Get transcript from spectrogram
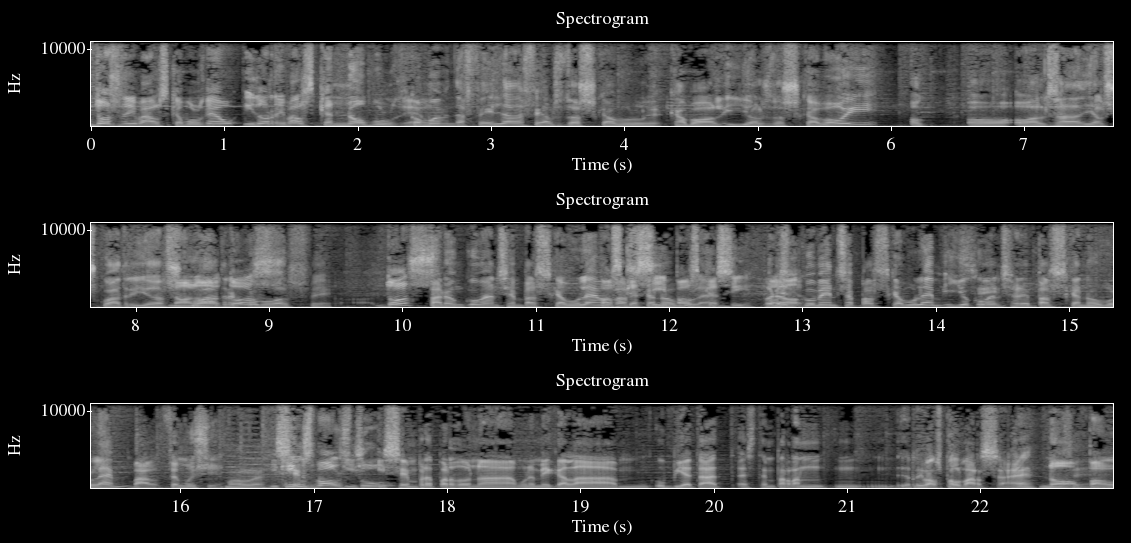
Dos rivals que vulgueu i dos rivals que no vulgueu. Com ho hem de fer? Ell ha de fer els dos que, vol, que vol i jo els dos que vull? O, o, o els ha de dir els quatre i jo els No, no, quatre? dos- Com ho vols fer? Dos? Per on comencem? Pels que volem Pels o pels que que, sí, no pels volem? que sí. Però... Ell comença pels que volem i jo Sí. començaré pels que no volem? Val, fem-ho així. Molt bé. I Quins sem- vols, i, tu? I sempre, perdona una mica la mm, obvietat, estem parlant mm, rivals pel Barça, eh? No, Sí. pel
